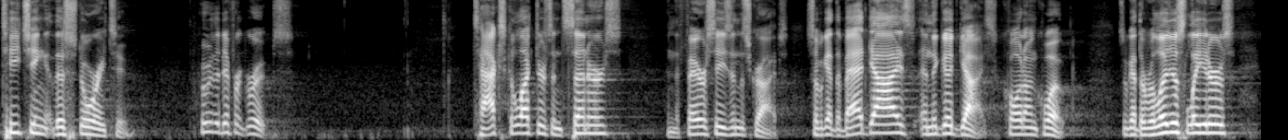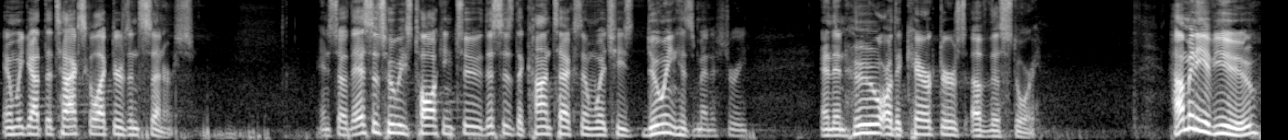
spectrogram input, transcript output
teaching this story to? Who are the different groups? Tax collectors and sinners, and the Pharisees and the scribes. So we got the bad guys and the good guys, quote unquote. So we got the religious leaders and we got the tax collectors and sinners. And so this is who he's talking to. This is the context in which he's doing his ministry. And then who are the characters of this story? How many of you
